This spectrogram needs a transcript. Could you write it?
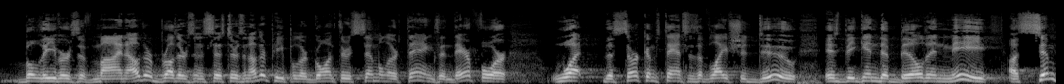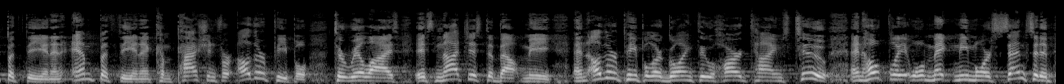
believers of mine, other brothers and sisters, and other people are going through similar things, and therefore what the circumstances of life should do is begin to build in me a sympathy and an empathy and a compassion for other people to realize it's not just about me and other people are going through hard times too. And hopefully it will make me more sensitive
